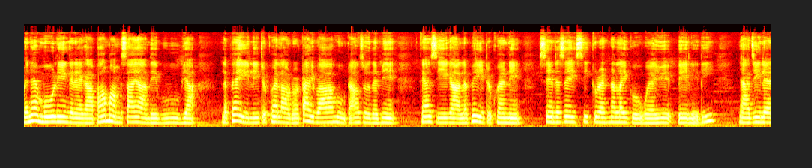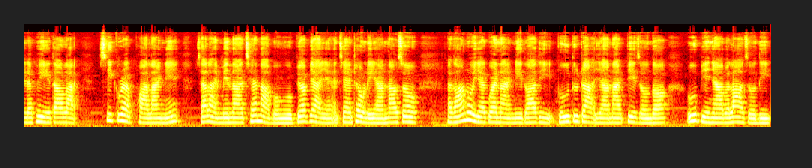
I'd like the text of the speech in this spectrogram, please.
မနဲ့မိုးလင်းကလေးကဘာမှမစားရသေးဘူးဗျ လက်ဖက်ရည်လေးတစ်ခွက်လောက်တော့တိုက်ပါဟုတောင်းဆိုသည်ဖြင့်ဂက်စီကလက်ဖက်ရည်တစ်ခွက်နှင့်စင်တစိတ် secret နှစ်လိုက်ကိုဝယ်၍ပေးလေသည်ညာကြီးလည်းလက်ဖက်ရည်တောက်လိုက် secret ဖွာလိုက်နှင့်ဇက်လိုက်မင်းသားချမ်းသာပုံကိုပြောပြရန်အကြံထုတ်လျာနောက်ဆုံး၎င်းတို့ရက်ွက်၌နေသွားသည့်ဘူတုဒရာ၌ပြည့်စုံသောဥပညာဗလဆိုသည့်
